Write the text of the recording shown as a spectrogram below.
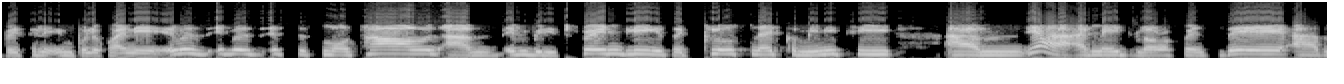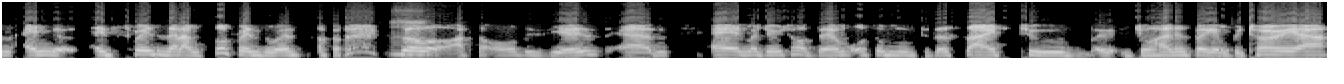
basically in Polokwane. It was it was it's a small town. Um, everybody's friendly. It's a close knit community. Um, yeah, I made a lot of friends there. Um, and it's friends that I'm still friends with. so mm-hmm. after all these years, um, and majority of them also moved to this side to uh, Johannesburg and Pretoria.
